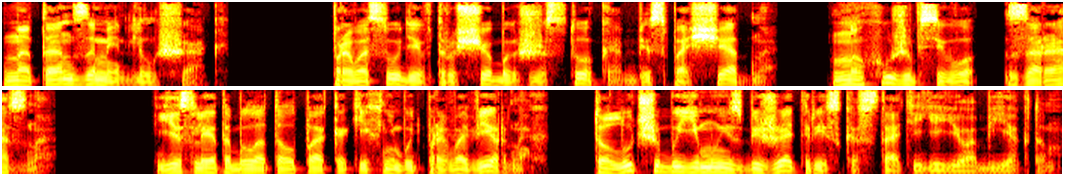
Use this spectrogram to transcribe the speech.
Натан замедлил шаг. Правосудие в трущобах жестоко, беспощадно, но хуже всего заразно. Если это была толпа каких-нибудь правоверных, то лучше бы ему избежать риска стать ее объектом.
